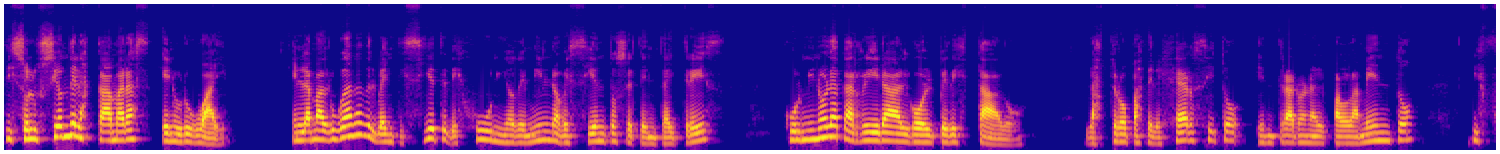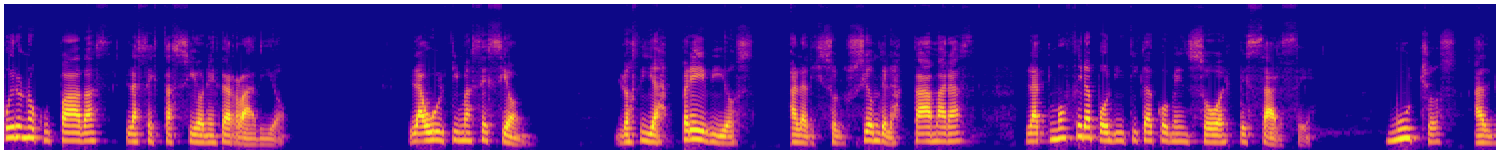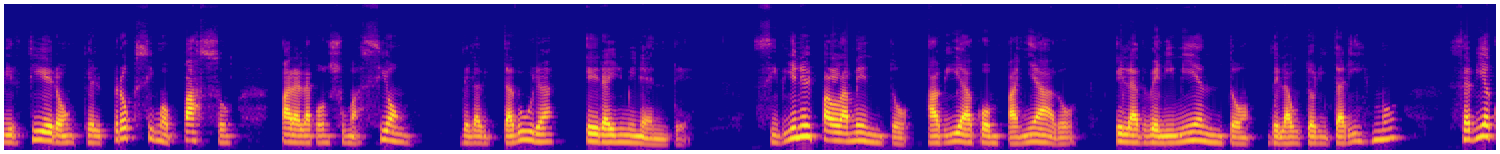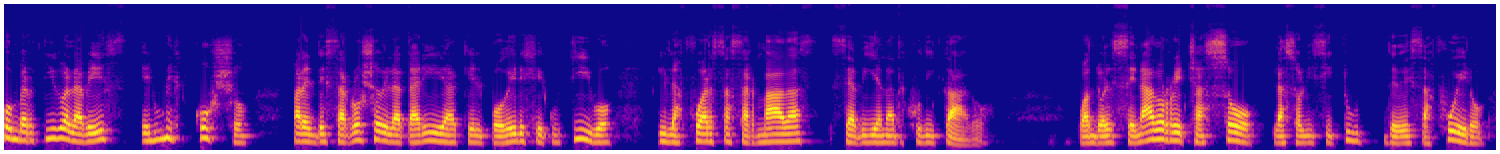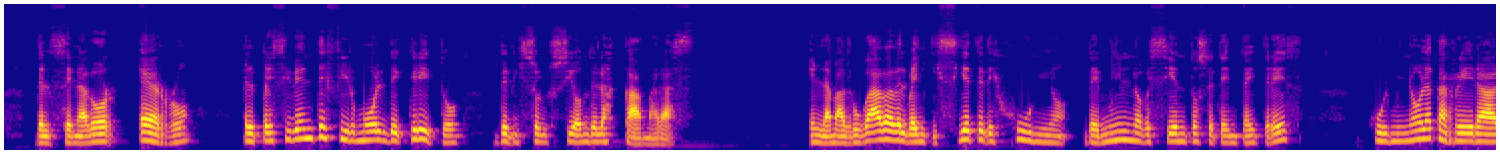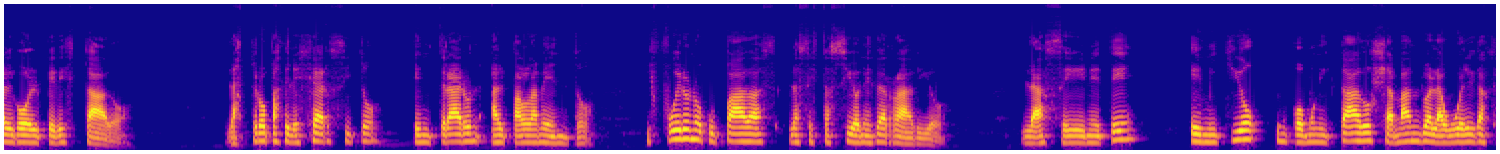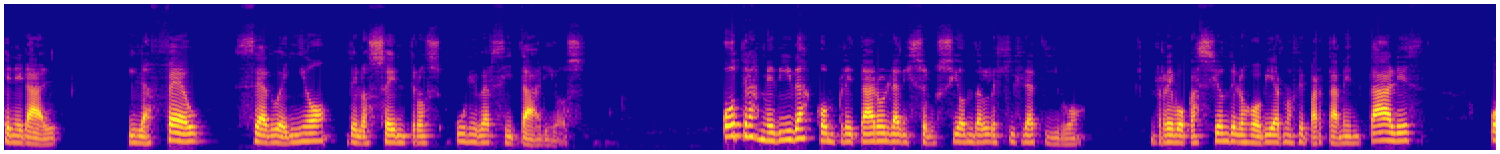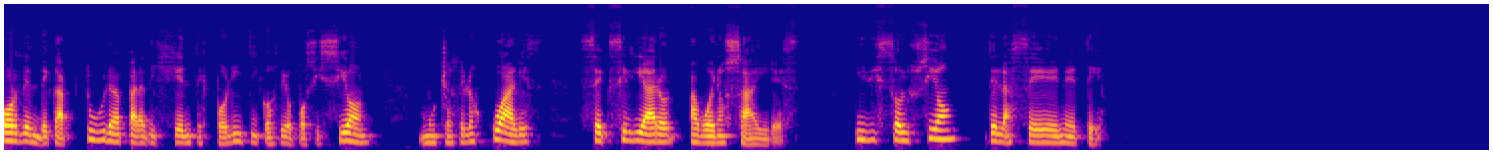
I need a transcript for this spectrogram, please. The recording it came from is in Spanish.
Disolución de las cámaras en Uruguay. En la madrugada del 27 de junio de 1973 culminó la carrera al golpe de Estado. Las tropas del ejército entraron al Parlamento y fueron ocupadas las estaciones de radio. La última sesión. Los días previos a la disolución de las cámaras, la atmósfera política comenzó a espesarse. Muchos advirtieron que el próximo paso para la consumación de la dictadura era inminente. Si bien el Parlamento había acompañado el advenimiento del autoritarismo, se había convertido a la vez en un escollo para el desarrollo de la tarea que el Poder Ejecutivo y las Fuerzas Armadas se habían adjudicado. Cuando el Senado rechazó la solicitud de desafuero del senador Erro, el presidente firmó el decreto de disolución de las cámaras. En la madrugada del 27 de junio de 1973 culminó la carrera al golpe de Estado. Las tropas del ejército entraron al Parlamento y fueron ocupadas las estaciones de radio. La CNT emitió un comunicado llamando a la huelga general y la FEU se adueñó de los centros universitarios. Otras medidas completaron la disolución del legislativo, revocación de los gobiernos departamentales, orden de captura para dirigentes políticos de oposición, muchos de los cuales se exiliaron a Buenos Aires, y disolución de la CNT.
